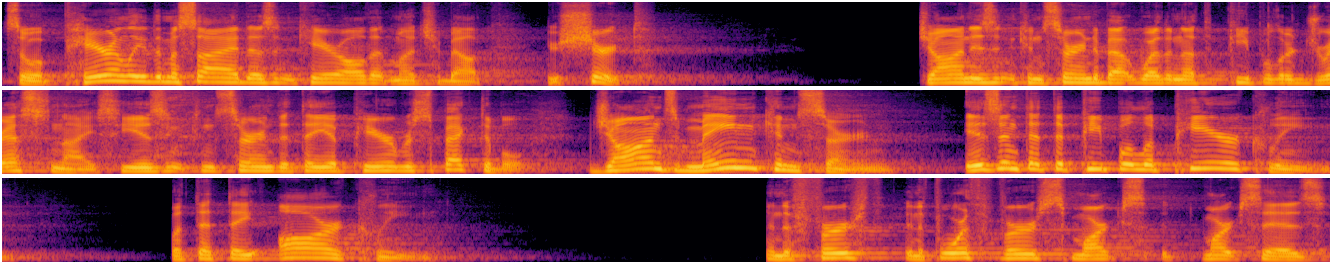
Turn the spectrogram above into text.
so apparently, the Messiah doesn't care all that much about your shirt. John isn't concerned about whether or not the people are dressed nice. He isn't concerned that they appear respectable. John's main concern isn't that the people appear clean, but that they are clean. In the, first, in the fourth verse, Mark says,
